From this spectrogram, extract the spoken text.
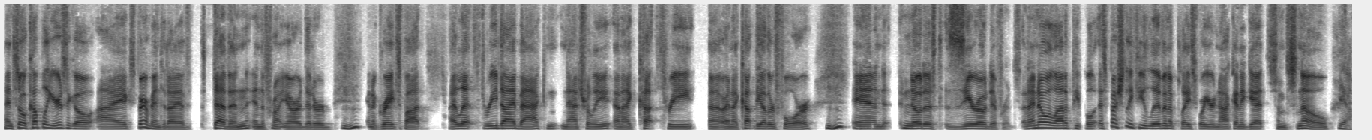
And so a couple of years ago, I experimented. I have seven in the front yard that are Mhm. in a great spot. I let three die back naturally, and I cut three, uh, and I cut the other 4 Mhm. and noticed zero difference. And I know a lot of people, especially if you live in a place where you're not going to get some snow, Yeah.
